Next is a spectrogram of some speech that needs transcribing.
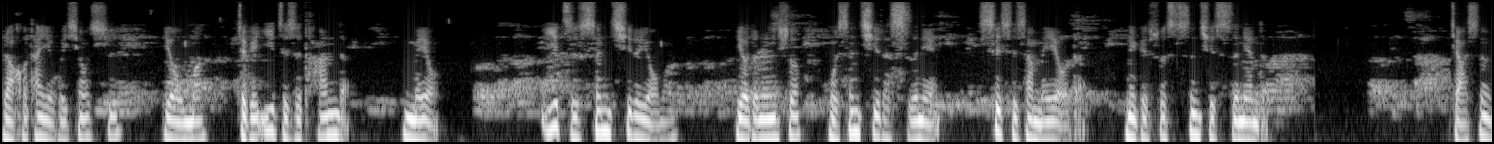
然后它也会消失，有吗？这个一直是贪的，没有，一直生气的有吗？有的人说我生气了十年，事实上没有的。那个说生气十年的，假设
